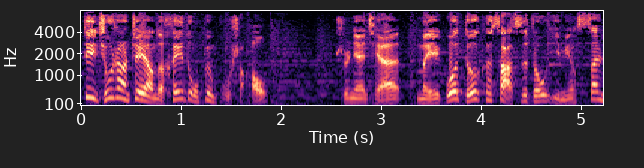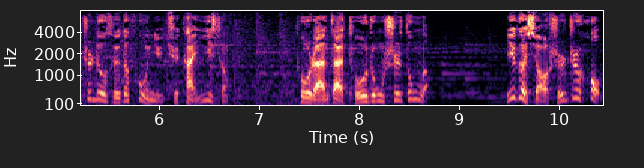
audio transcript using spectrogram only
地球上这样的黑洞并不少。十年前，美国德克萨斯州一名三十六岁的妇女去看医生，突然在途中失踪了。一个小时之后。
